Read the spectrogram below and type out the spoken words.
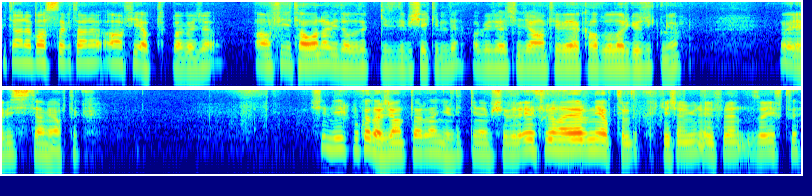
Bir tane bassa bir tane amfi yaptık bagaja. Amfiyi tavana vidaladık gizli bir şekilde. Bagajı açınca amfi veya kablolar gözükmüyor. Böyle bir sistem yaptık. Şimdilik bu kadar. Jantlardan girdik. Yine bir şeyleri. El fren ayarını yaptırdık. Geçen gün el fren zayıftı.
